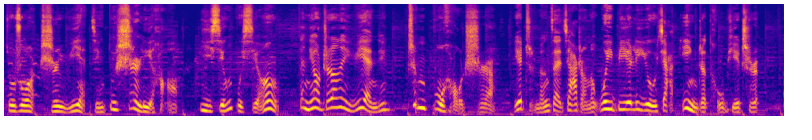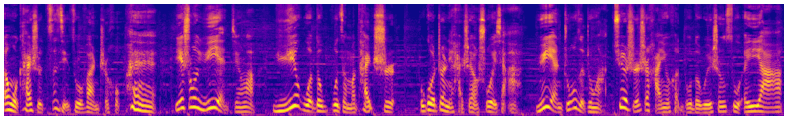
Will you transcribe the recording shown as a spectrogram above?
就说吃鱼眼睛对视力好，以形补形。你要知道，那鱼眼睛真不好吃，也只能在家长的威逼利诱下硬着头皮吃。当我开始自己做饭之后，嘿，别说鱼眼睛了，鱼我都不怎么太吃。不过这里还是要说一下啊，鱼眼珠子中啊，确实是含有很多的维生素 A 呀、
